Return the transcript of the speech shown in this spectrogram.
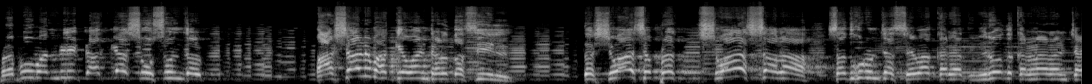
प्रभू मंदिर टाक्या शोषून जर पाषाण भाग्यवान ठरत असेल तर श्वास श्वासाला सद्गुरूंच्या सेवा कार्यात विरोध करणाऱ्यांच्या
